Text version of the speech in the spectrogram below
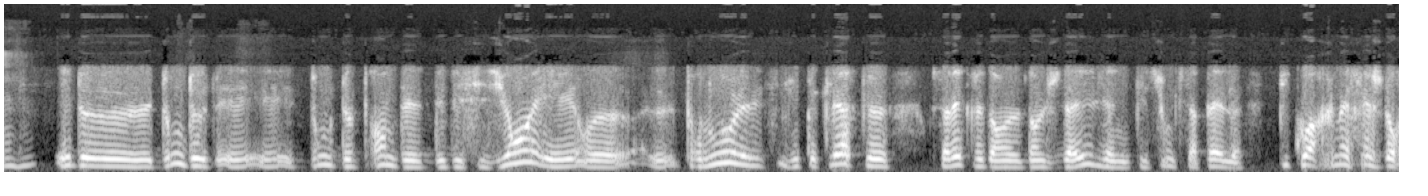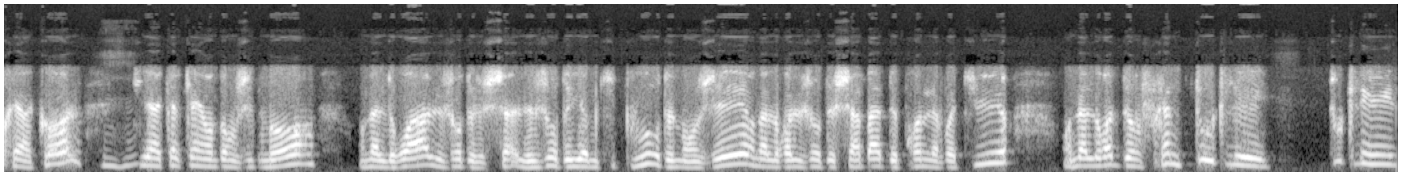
mhm. et de, donc, de, donc de prendre des, décisions. Et pour nous, il était clair que vous savez que dans, dans, le judaïsme, il y a une question qui s'appelle Pikuach Nefesh Docheakol, mm qui a quelqu'un en danger de mort, on a le droit le jour de, le jour de Yom Kippour de manger, on a le droit le jour de Shabbat de prendre la voiture, on a le droit de freiner toutes les, toutes les,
